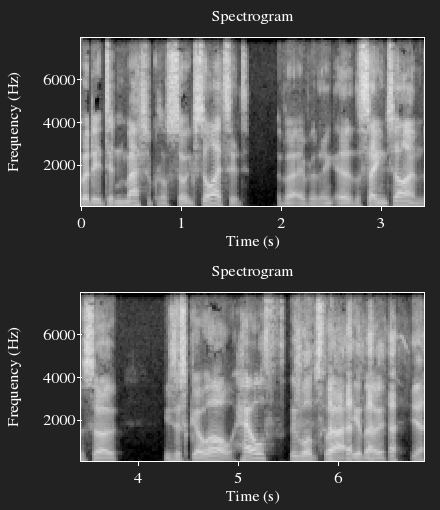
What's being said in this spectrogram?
but it didn't matter because I was so excited about everything at the same time. So you just go, oh, health, who wants that? You know, yeah.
